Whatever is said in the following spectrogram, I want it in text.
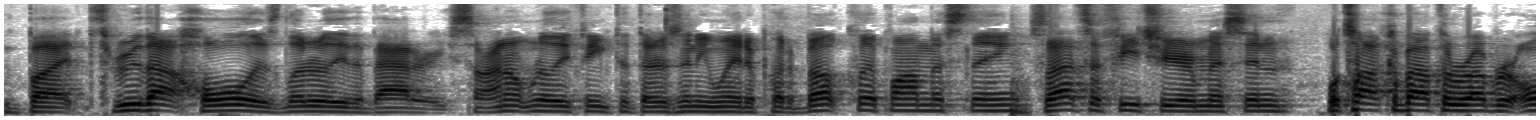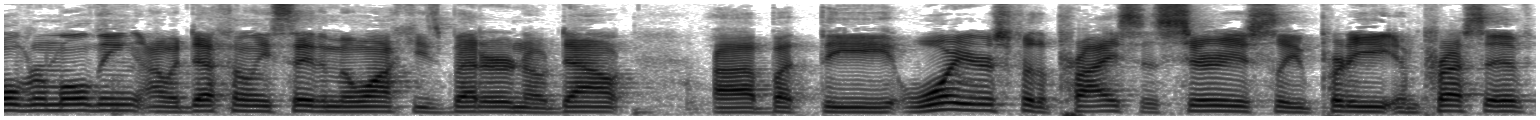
But through that hole is literally the battery. So I don't really think that there's any way to put a belt clip on this thing. So that's a feature you're missing. We'll talk about the rubber over molding. I would definitely say the Milwaukee's better, no doubt. Uh, but the Warriors for the price is seriously pretty impressive.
